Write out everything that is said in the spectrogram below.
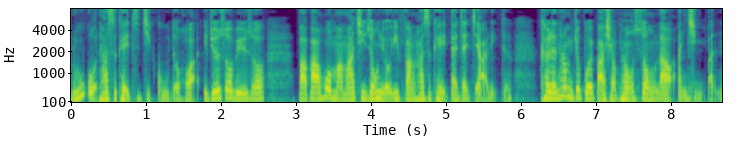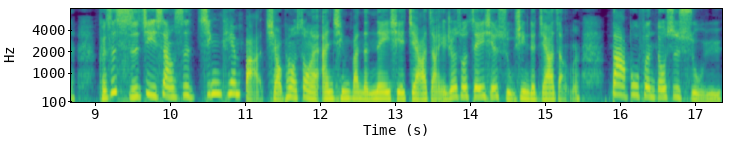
如果他是可以自己顾的话，也就是说，比如说。爸爸或妈妈其中有一方，他是可以待在家里的，可能他们就不会把小朋友送到安亲班的。可是实际上是今天把小朋友送来安亲班的那一些家长，也就是说这一些属性的家长呢，大部分都是属于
